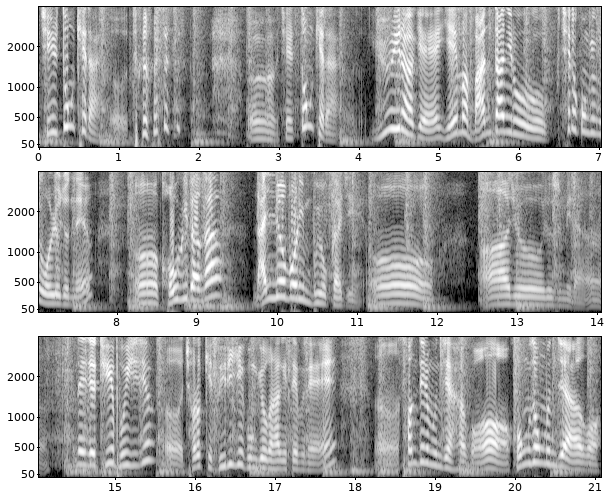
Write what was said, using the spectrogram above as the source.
제일 똥캐다. 어, 어 제일 똥캐다. 유일하게 얘만 만 단위로 체력 공격력 올려줬네요. 어, 거기다가 날려버린 무효까지. 어, 아주 좋습니다. 어. 근데 이제 뒤에 보이시죠? 어, 저렇게 느리게 공격을 하기 때문에 어, 선딜 문제하고 공속 문제하고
